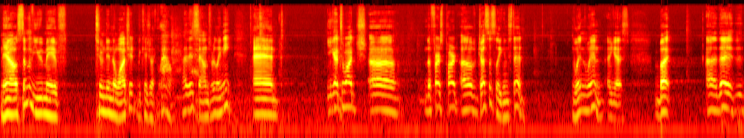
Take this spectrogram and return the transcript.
Now, some of you may have tuned in to watch it because you're like, wow, this sounds really neat. And you got to watch. Uh, the first part of Justice League instead. Win-win, I guess. But uh, the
